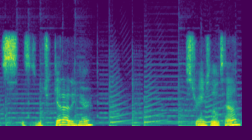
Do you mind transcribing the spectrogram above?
This, this is what you get out of here. Strange little town.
